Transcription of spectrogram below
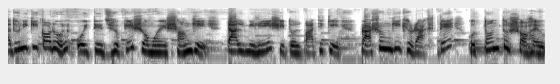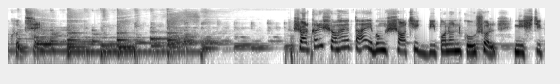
আধুনিকীকরণ ঐতিহ্যকে সময়ের সঙ্গে তাল মিলিয়ে শীতল পাটিকে প্রাসঙ্গিক রাখতে অত্যন্ত সহায়ক হচ্ছে। সরকারি সহায়তা এবং সঠিক বিপণন কৌশল নিশ্চিত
